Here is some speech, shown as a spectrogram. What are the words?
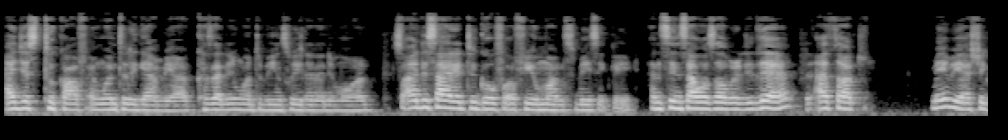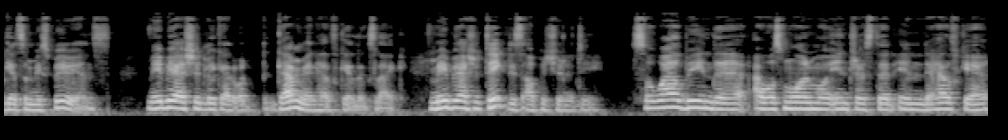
I just took off and went to the Gambia because I didn't want to be in Sweden anymore. So I decided to go for a few months basically. And since I was already there, I thought maybe I should get some experience. Maybe I should look at what Gambian healthcare looks like. Maybe I should take this opportunity. So while being there, I was more and more interested in the healthcare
